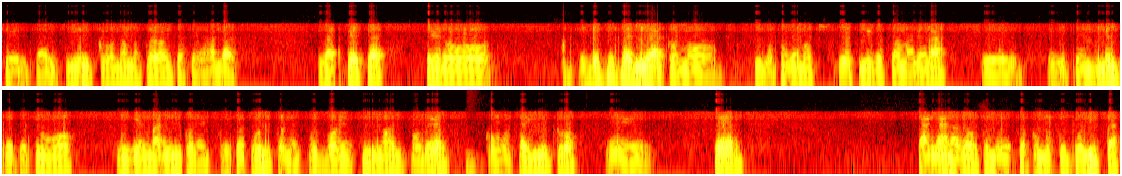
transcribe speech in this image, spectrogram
85, no me acuerdo ahorita se me dan las, las fechas, pero pues ese sería como, si lo podemos decir de esta manera, eh, el pendiente que tuvo Miguel Marín con el Cruz Azul y con el fútbol en sí, ¿no? El poder como técnico eh, ser tan ganador como lo como futbolista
